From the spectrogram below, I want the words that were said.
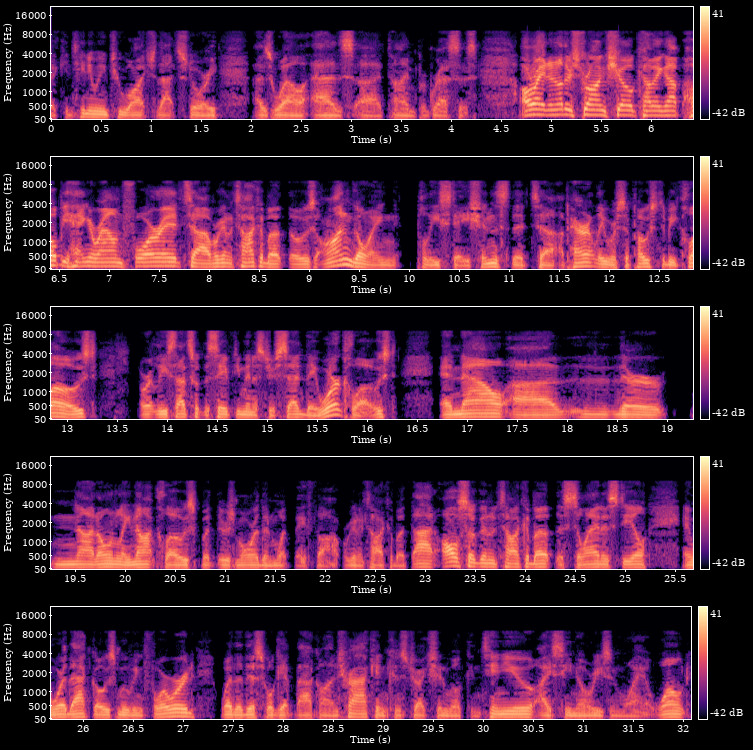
continuing to watch that story as well as time progresses. All right, another strong show coming up. Hope you hang around for it. we're going to talk about those ongoing police stations that apparently were supposed to be closed or at least that's what the safety minister said. They were closed, and now uh, they're not only not closed, but there's more than what they thought. We're going to talk about that. Also, going to talk about the Stellantis deal and where that goes moving forward. Whether this will get back on track and construction will continue. I see no reason why it won't.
